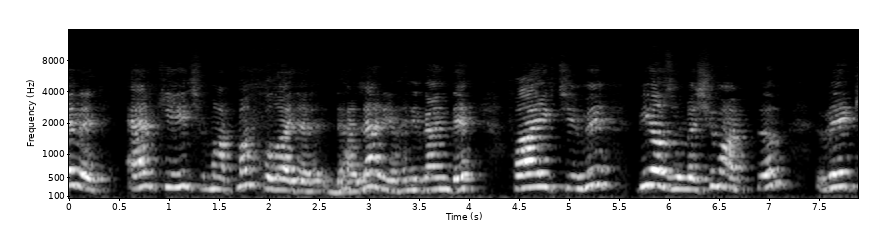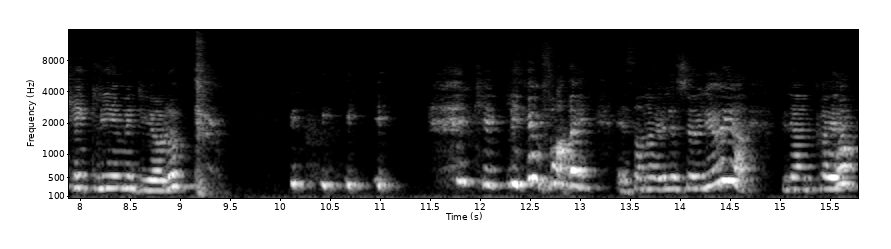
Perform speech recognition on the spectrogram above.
Evet, erkeği şımartmak kolay der- derler ya. Hani ben de faikçimi biyazurla şımarttım ve kekliğimi diyorum. Kekliğim faik. E sana öyle söylüyor ya Bülent Kaya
